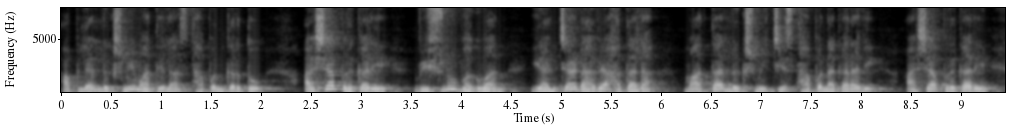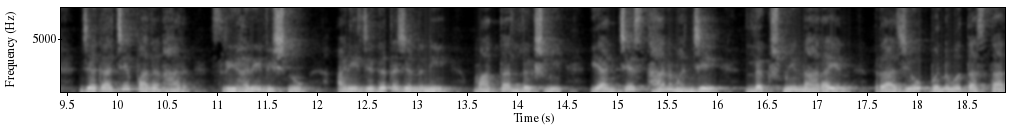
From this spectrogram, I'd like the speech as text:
आपल्या लक्ष्मी मातेला स्थापन करतो. अशा प्रकारे विष्णू भगवान यांच्या डाव्या हाताला माता लक्ष्मीची स्थापना करावी. अशा प्रकारे जगाचे पालनहार श्रीहरी विष्णू आणि जगतजननी माता लक्ष्मी यांचे स्थान म्हणजे लक्ष्मी नारायण राजयोग बनवत असतात.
